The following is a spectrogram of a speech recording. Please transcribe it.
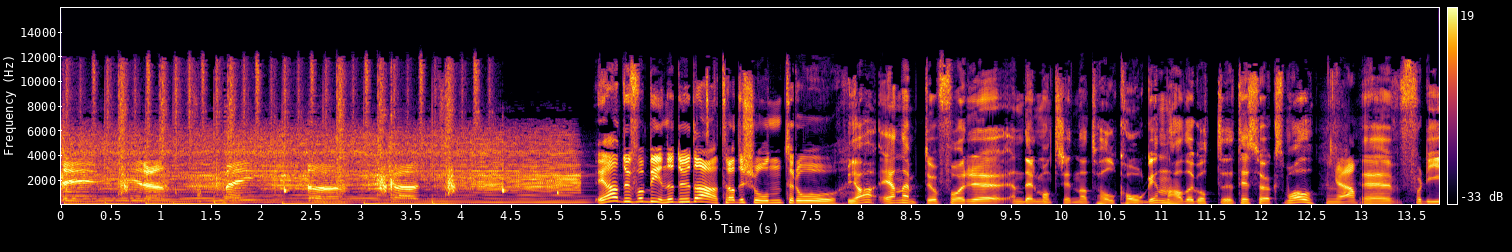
didn't make the cut. Ja, du får begynne du, da. Tradisjonen tro. Ja, jeg nevnte jo for eh, en del måneder siden at Hulk Hogan hadde gått eh, til søksmål. Ja. Eh, fordi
